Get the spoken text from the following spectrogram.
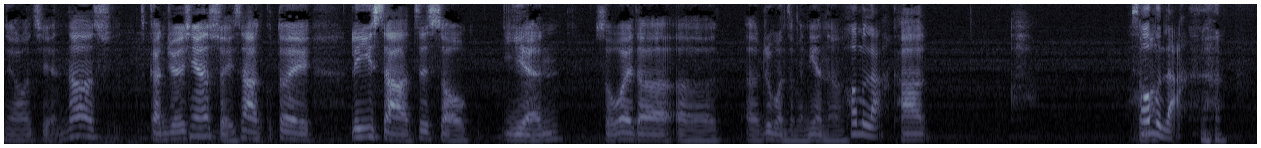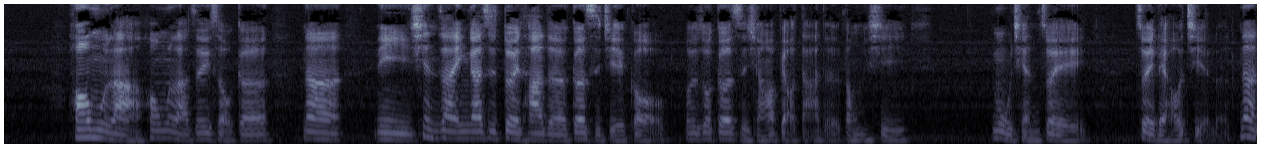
了解，那感觉现在水煞对 Lisa 这首盐所谓的呃呃日文怎么念呢？Homura，Homura，Homura，Homura 这一首歌，那你现在应该是对它的歌词结构，或者说歌词想要表达的东西，目前最最了解了。那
